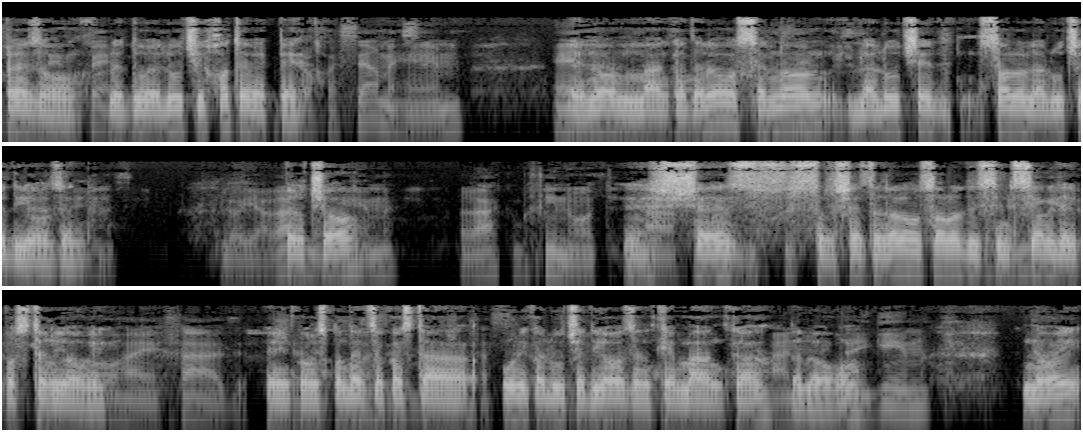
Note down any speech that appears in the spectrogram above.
preso le due luci Chotem e Pe. E non manca da loro se non la luce, solo la luce di Ozen. Perciò sono scese da loro solo distinzioni dei posteriori. E in corrispondenza a questa unica luce di Osen che manca da loro, noi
